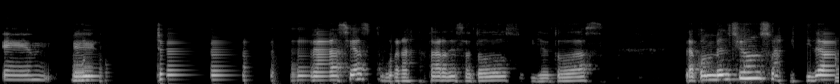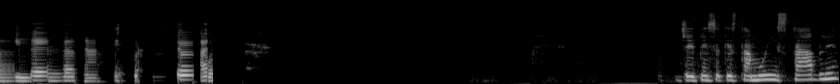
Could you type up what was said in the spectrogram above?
Eh, Muchas gracias. Buenas tardes a todos y a todas. La Convención sobre la y la Yo pienso que está muy instable,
